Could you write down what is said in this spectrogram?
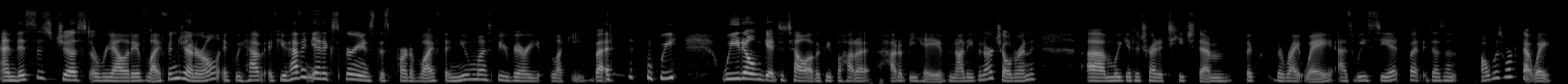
And this is just a reality of life in general. If we have if you haven't yet experienced this part of life, then you must be very lucky. But we we don't get to tell other people how to how to behave, not even our children. Um, we get to try to teach them the the right way as we see it, but it doesn't always work that way.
